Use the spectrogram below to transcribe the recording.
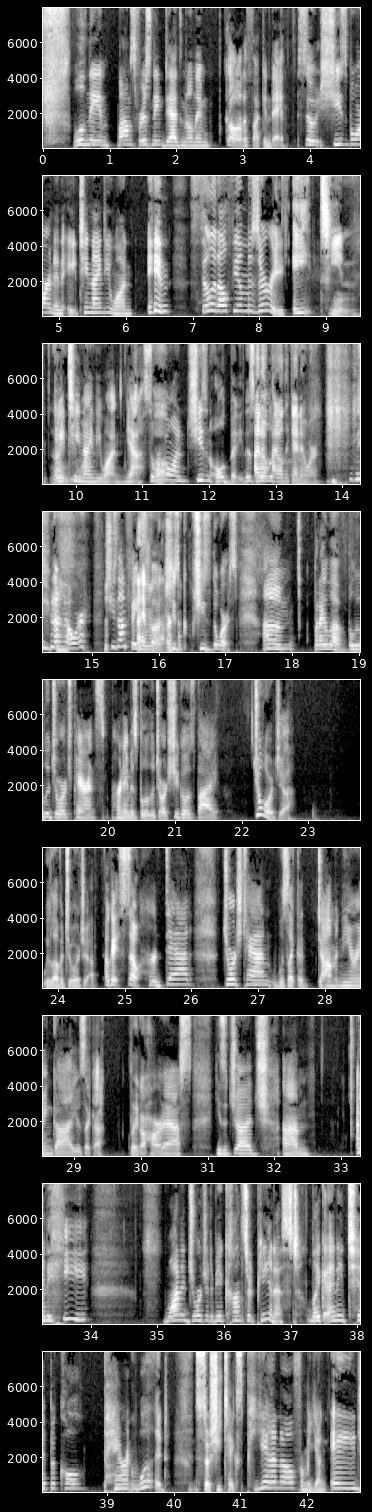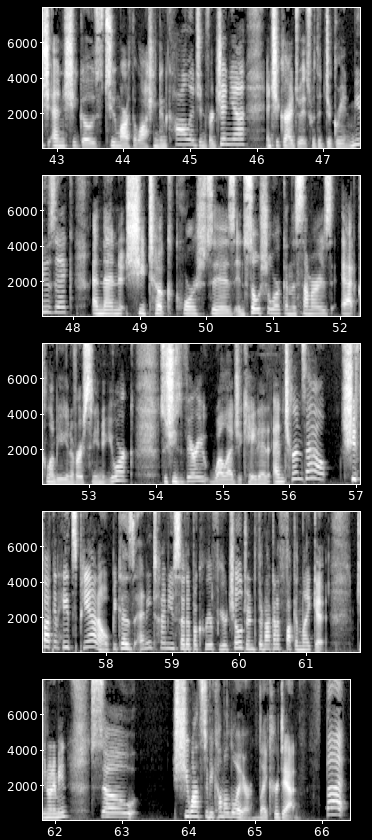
We'll name mom's first name, dad's middle name. Call it a fucking day. So she's born in 1891 in Philadelphia, Missouri. 1891. 1891. Yeah. So we're Oh. going. She's an old biddy. This I don't. I don't think I know her. Do you not know her? She's on Facebook. She's she's the worst. Um, but I love Belula George parents. Her name is Belula George. She goes by Georgia. We love a Georgia. Okay, so her dad, George Tann, was like a domineering guy. He was like a like a hard ass. He's a judge. Um, and he wanted Georgia to be a concert pianist, like any typical parent would. So she takes piano from a young age and she goes to Martha Washington College in Virginia and she graduates with a degree in music. And then she took courses in social work in the summers at Columbia University in New York. So she's very well educated and turns out she fucking hates piano because anytime you set up a career for your children, they're not gonna fucking like it. Do you know what I mean? So she wants to become a lawyer like her dad. But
